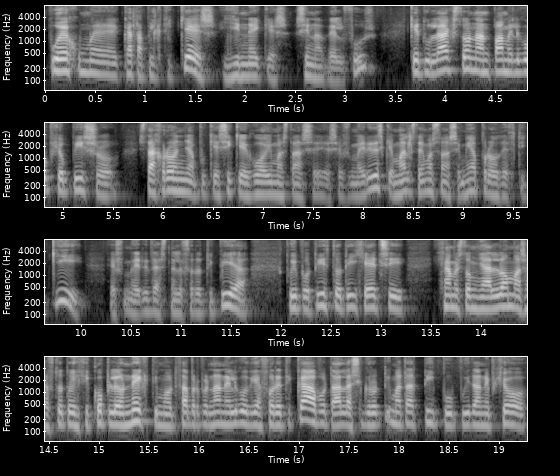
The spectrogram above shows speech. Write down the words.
που έχουμε καταπληκτικές γυναίκες συναδέλφους και τουλάχιστον αν πάμε λίγο πιο πίσω στα χρόνια που και εσύ και εγώ ήμασταν σε, σε εφημερίδες και μάλιστα ήμασταν σε μια προοδευτική εφημερίδα στην ελευθεροτυπία που υποτίθεται ότι είχε έτσι, είχαμε στο μυαλό μας αυτό το ηθικό πλεονέκτημα ότι θα έπρεπε να είναι λίγο διαφορετικά από τα άλλα συγκροτήματα τύπου που ήταν πιο,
